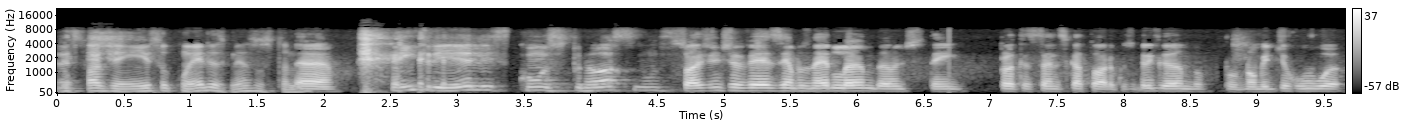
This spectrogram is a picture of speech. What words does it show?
Eles fazem isso com eles mesmos também. É. Entre eles, com os próximos. Só a gente vê exemplos na Irlanda, onde tem protestantes católicos brigando por nome de rua,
